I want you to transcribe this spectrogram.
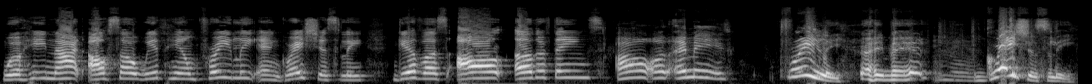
will he not also with him freely and graciously give us all other things? All, I mean, freely, amen. amen. Graciously.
